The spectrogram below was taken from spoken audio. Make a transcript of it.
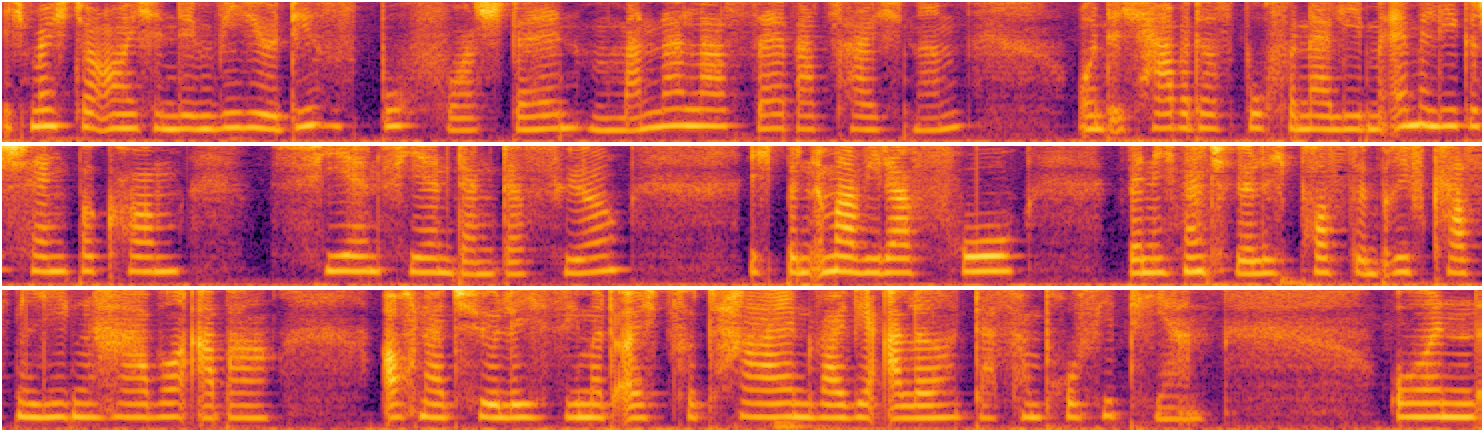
Ich möchte euch in dem Video dieses Buch vorstellen, Mandalas selber zeichnen. Und ich habe das Buch von der lieben Emily geschenkt bekommen. Vielen, vielen Dank dafür. Ich bin immer wieder froh, wenn ich natürlich Post im Briefkasten liegen habe, aber auch natürlich sie mit euch zu teilen, weil wir alle davon profitieren. Und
